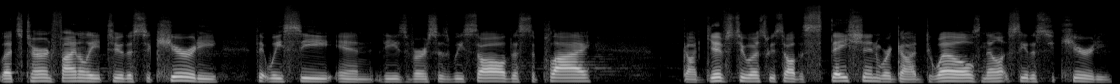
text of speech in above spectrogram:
let's turn finally to the security that we see in these verses. We saw the supply God gives to us. We saw the station where God dwells. Now let's see the security.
